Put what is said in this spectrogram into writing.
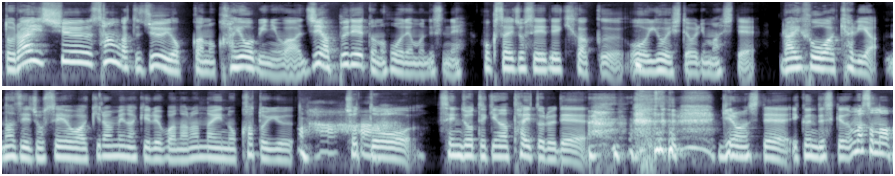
あと来週3月14日の火曜日には、ジアップデートの方でもですね、国際女性デー企画を用意しておりまして、ライフオアキャリア、なぜ女性を諦めなければならないのかという、ちょっと戦場的なタイトルで 議論していくんですけど、まあその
